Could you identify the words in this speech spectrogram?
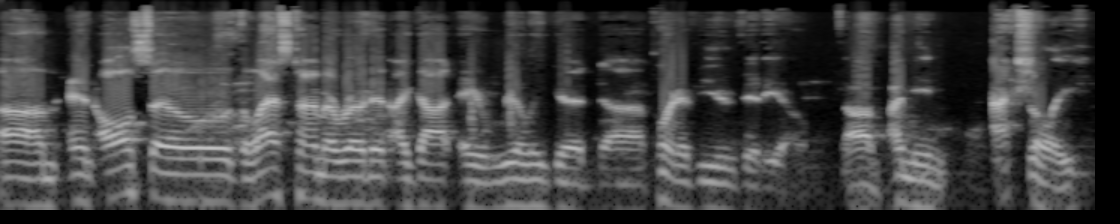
um, and also the last time i wrote it i got a really good uh, point of view video um, i mean actually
